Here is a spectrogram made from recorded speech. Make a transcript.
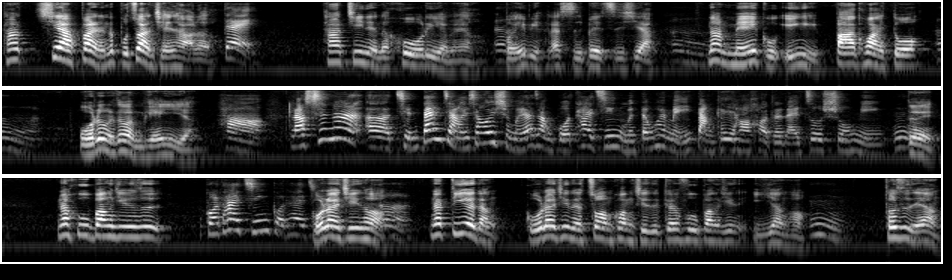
它下半年都不赚钱好了，对，它今年的获利有没有？本一比在十倍之下，嗯，那每股盈余八块多，嗯，我认为都很便宜啊。好，老师，那呃，简单讲一下为什么要讲国泰金？我们等会每一档可以好好的来做说明。嗯，对，那富邦金是国泰金，国泰金，国泰金哈。嗯。那第二档国泰金的状况其实跟富邦金一样哈。嗯。都是怎样？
